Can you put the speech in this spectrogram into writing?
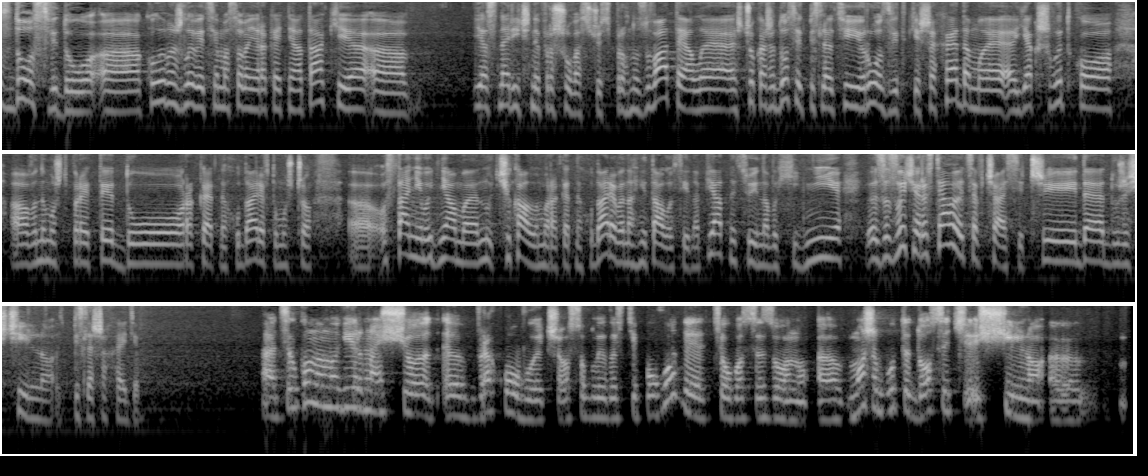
З досвіду, е, коли можливі ці масовані ракетні атаки, е, ясна річ, не прошу вас щось прогнозувати, але що каже досвід після цієї розвідки шахедами, е, як швидко вони можуть перейти до ракетних ударів, тому що останніми днями ну чекали ми ракетних ударів, і нагніталося і на п'ятницю, і на вихідні. Зазвичай розтягується в часі, чи йде дуже щільно після шахедів? А, Цілком імовірно, що е, враховуючи особливості погоди цього сезону, е, може бути досить щільно.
